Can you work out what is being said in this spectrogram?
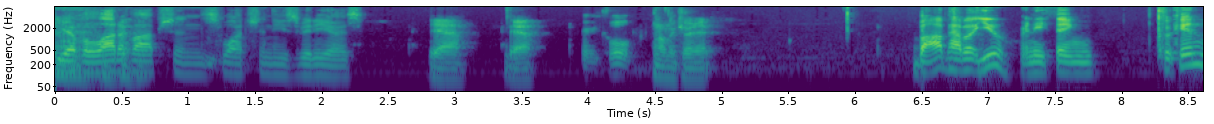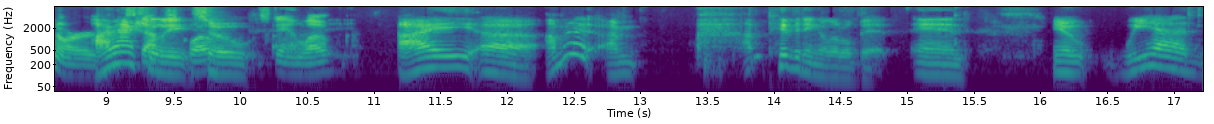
You have a lot of options watching these videos yeah yeah. Very cool. I'm enjoying it. Bob how about you? Anything cooking or i'm actually so staying low? I uh i'm gonna i'm i'm pivoting a little bit. And you know we had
